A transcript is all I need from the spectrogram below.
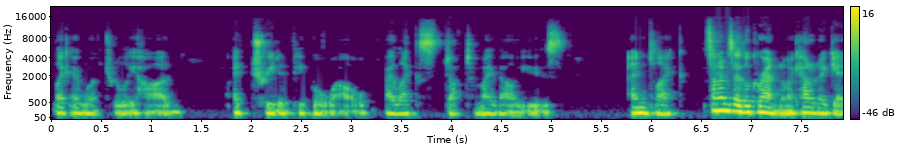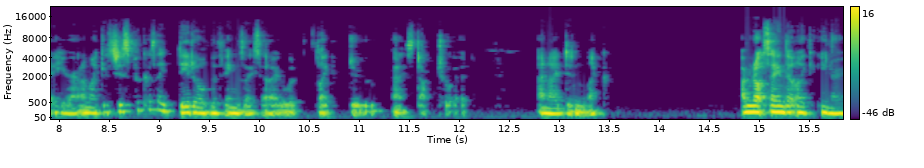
Like i worked really hard. I treated people well. I like stuck to my values. And like sometimes I look around and I'm like, how did I get here? And I'm like, it's just because I did all the things I said I would like do and I stuck to it. And I didn't like, I'm not saying that like, you know,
